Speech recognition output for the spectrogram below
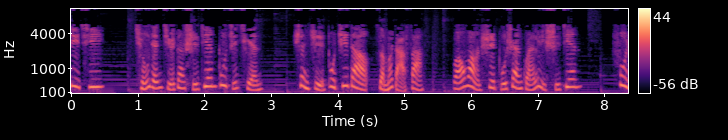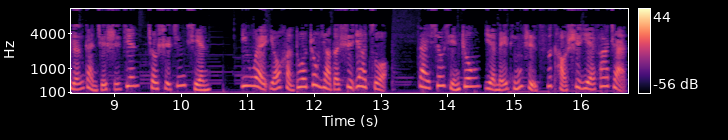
第七，穷人觉得时间不值钱，甚至不知道怎么打发，往往是不善管理时间。富人感觉时间就是金钱，因为有很多重要的事要做，在休闲中也没停止思考事业发展。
